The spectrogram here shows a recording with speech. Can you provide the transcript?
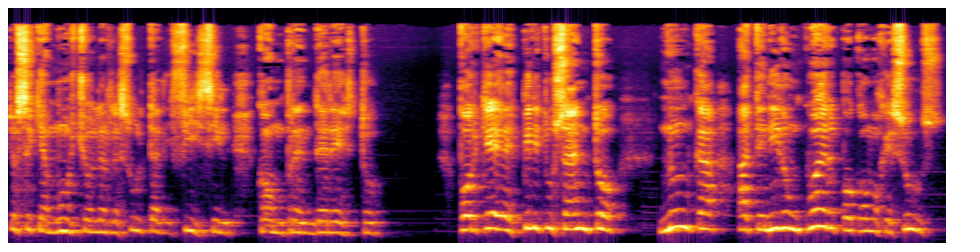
Yo sé que a muchos les resulta difícil comprender esto, porque el Espíritu Santo nunca ha tenido un cuerpo como Jesús,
